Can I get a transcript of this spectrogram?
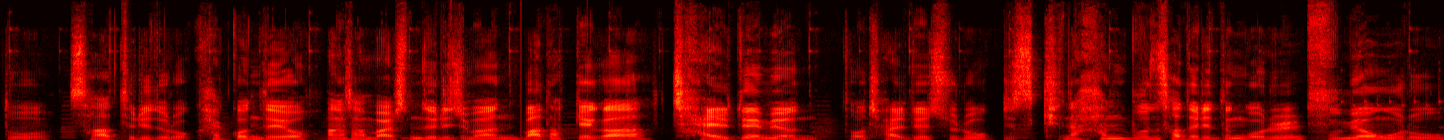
또 사드리도록 할 건데요. 항상 말씀드리지만 마다깨가 잘 되면 더 잘 될수록 스킨 한 분 사드리던 거를 두 명으로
